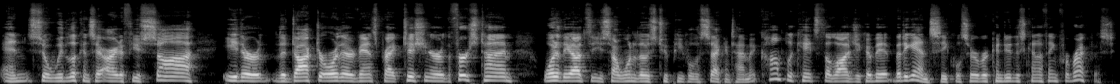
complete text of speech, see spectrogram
And so we'd look and say, all right, if you saw either the doctor or their advanced practitioner the first time, what are the odds that you saw one of those two people the second time? It complicates the logic a bit, but again, SQL Server can do this kind of thing for breakfast.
